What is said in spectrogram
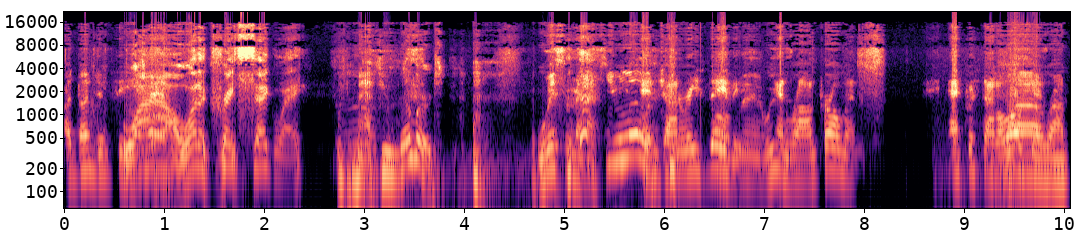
A Dungeon Siege. Wow, what a great segue! with Matthew Lillard. With Matthew And Lillard. John Rhys-Davies. Oh, man, we- and Ron Perlman. And Kristanna Uh, Loken. Ron.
